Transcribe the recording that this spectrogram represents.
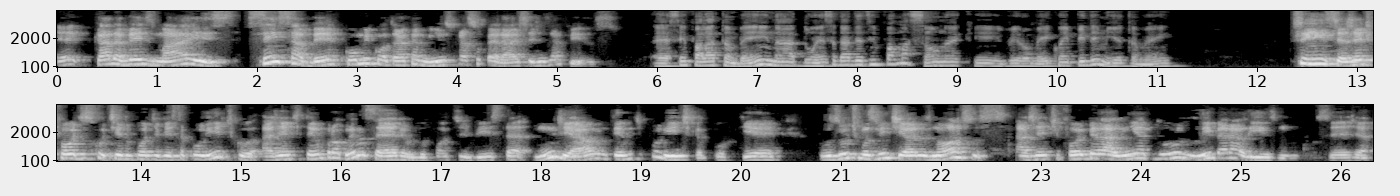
é cada vez mais sem saber como encontrar caminhos para superar esses desafios. É, sem falar também na doença da desinformação, né, que virou meio com a epidemia também. Sim, se a gente for discutir do ponto de vista político, a gente tem um problema sério do ponto de vista mundial em termos de política, porque os últimos 20 anos nossos, a gente foi pela linha do liberalismo, ou seja,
